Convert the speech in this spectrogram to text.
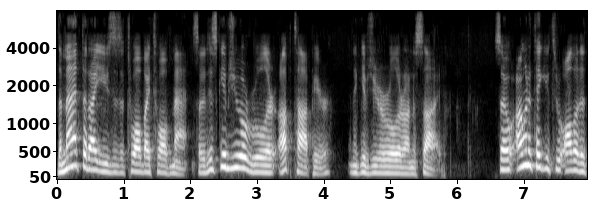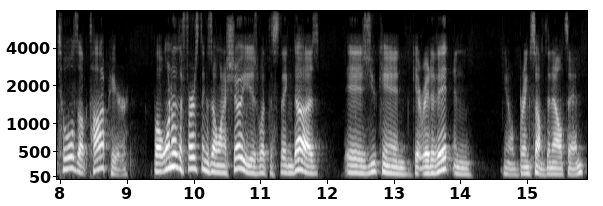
the mat that I use is a 12 by 12 mat. So this gives you a ruler up top here, and it gives you a ruler on the side. So I'm going to take you through all of the tools up top here. But one of the first things I want to show you is what this thing does is you can get rid of it and you know bring something else in,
